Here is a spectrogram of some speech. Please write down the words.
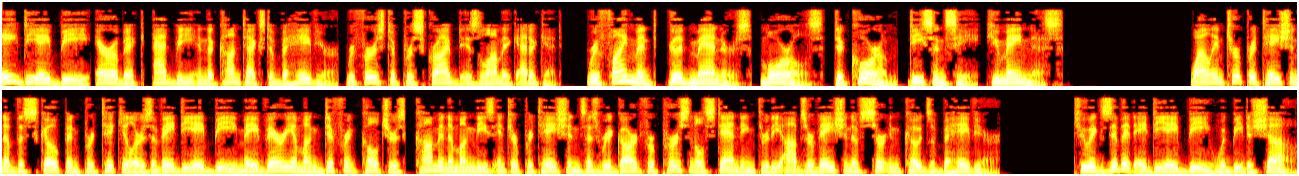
Adab Arabic, adbi in the context of behavior, refers to prescribed Islamic etiquette, "...refinement, good manners, morals, decorum, decency, humaneness." While interpretation of the scope and particulars of ADAB may vary among different cultures, common among these interpretations is regard for personal standing through the observation of certain codes of behavior. To exhibit ADAB would be to show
